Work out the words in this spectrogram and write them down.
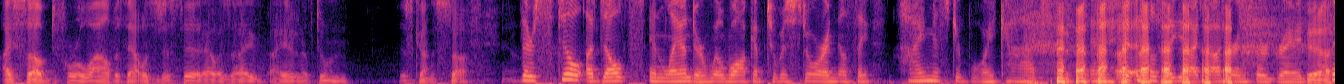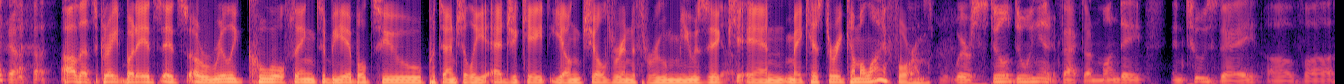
I subbed for a while, but that was just it. I was I, I ended up doing this kind of stuff. Yeah. There's still adults in Lander will walk up to a store and they'll say, "Hi, Mr. Boycott." and they'll say, "Yeah, I taught her in third grade." Yeah, yeah. Oh, that's great. But it's it's a really cool thing to be able to potentially educate young children through music Yes. and make history come alive for them. We're still doing it. In fact, on Monday and Tuesday of uh,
